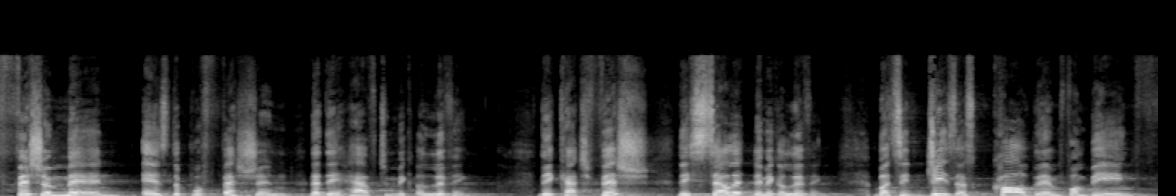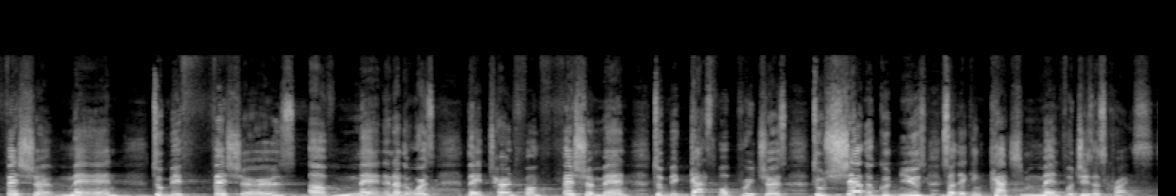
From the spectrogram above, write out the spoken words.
Fishermen is the profession that they have to make a living. They catch fish, they sell it, they make a living. But see, Jesus called them from being fishermen to be fishers of men. In other words, they turned from fishermen to be gospel preachers to share the good news so they can catch men for Jesus Christ.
